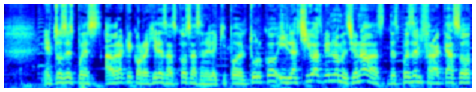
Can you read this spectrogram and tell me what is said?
Entonces, pues habrá que corregir esas cosas en el equipo del turco. Y las Chivas, bien lo mencionabas, después del fracaso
